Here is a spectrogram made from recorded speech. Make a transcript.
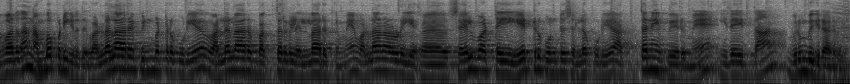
அவர் தான் நம்பப்படுகிறது. வள்ளலாரை பின்பற்றக்கூடிய வள்ளலார் பக்தர்கள் எல்லாருக்குமே வள்ளலாருடைய செயல்பாட்டை ஏற்றுக்கொண்டு செல்லக்கூடிய அத்தனை பேருமே இதைத்தான் விரும்புகிறார்கள்.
